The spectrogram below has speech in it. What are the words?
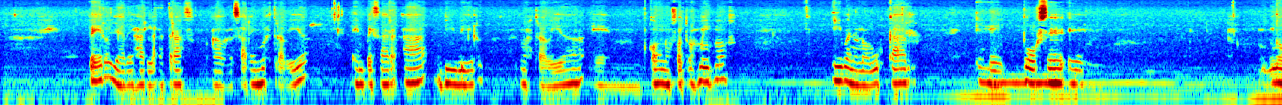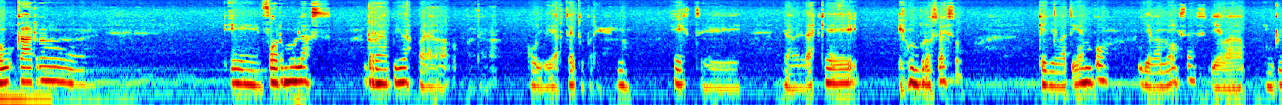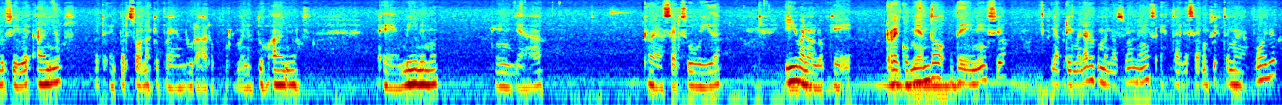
pero ya dejarla atrás, avanzar en nuestra vida empezar a vivir nuestra vida em, con nosotros mismos y bueno, no buscar eh, pose, eh, no buscar eh, fórmulas rápidas para, olvidarte de tu pareja. No. Este, la verdad es que es un proceso que lleva tiempo, lleva meses, lleva inclusive años. Hay personas que pueden durar por lo menos dos años eh, mínimo ya rehacer su vida. Y bueno, lo que recomiendo de inicio, la primera recomendación es establecer un sistema de apoyo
